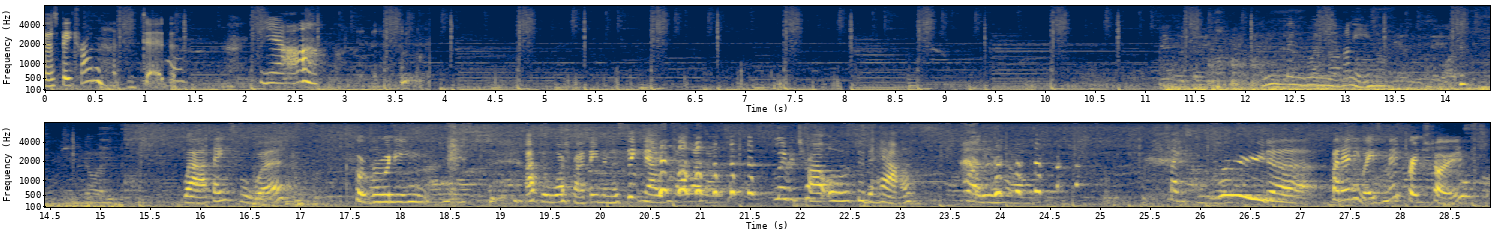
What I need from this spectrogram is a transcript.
First run, dead. Yeah. When, when you're honey. Wow, thanks for work. For ruining. I have to wash my feet in the sink now because I'll leave a all through the house. Bloody hell. Thanks for Rude. But anyways, made French toast.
